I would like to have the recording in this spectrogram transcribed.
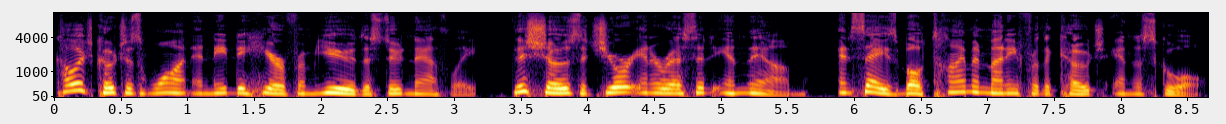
College coaches want and need to hear from you, the student athlete. This shows that you're interested in them and saves both time and money for the coach and the school.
